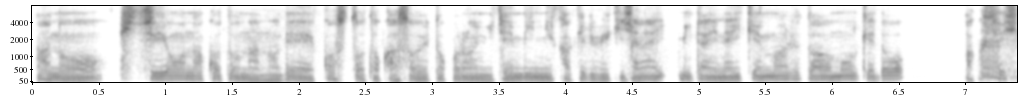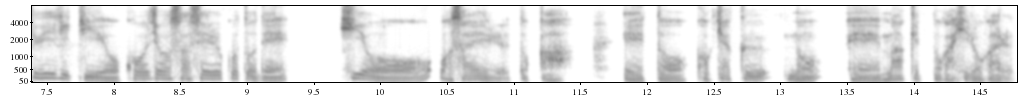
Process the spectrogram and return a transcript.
あの、必要なことなので、コストとかそういうところに天秤にかけるべきじゃないみたいな意見もあるとは思うけど、アクセシビリティを向上させることで、費用を抑えるとか、えっ、ー、と、顧客の、えー、マーケットが広がる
